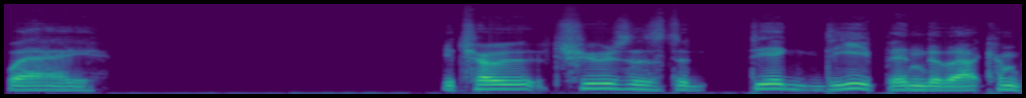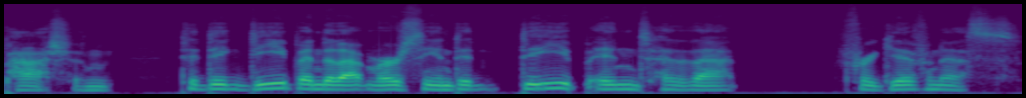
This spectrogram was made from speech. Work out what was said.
way. He cho- chooses to dig deep into that compassion, to dig deep into that mercy, and to dig deep into that forgiveness.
